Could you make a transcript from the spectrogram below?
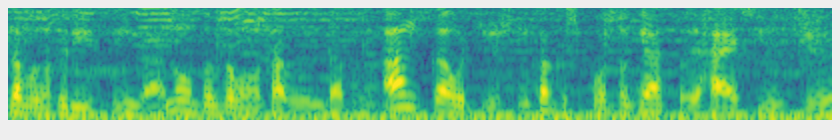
ザボのフリースインガーノートザボの多分多分。アンカーを中心に各種ポッドキャストで配信中。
